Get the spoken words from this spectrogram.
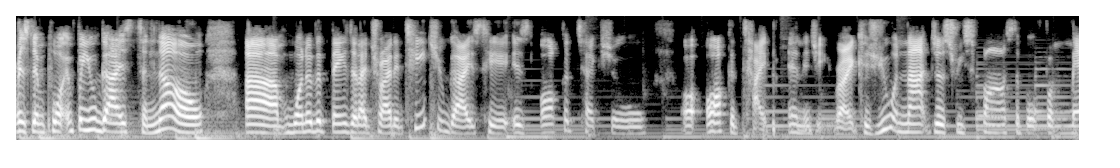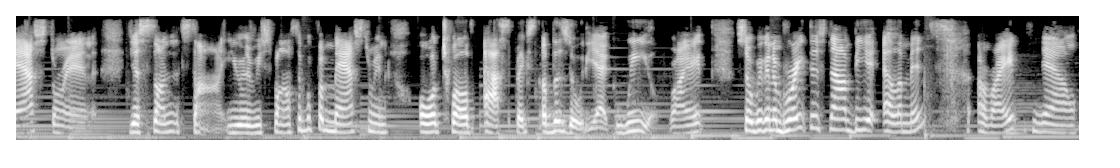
it's important for you guys to know um, one of the things that i try to teach you guys here is architectural or archetype energy, right? Because you are not just responsible for mastering your sun sign, you are responsible for mastering all 12 aspects of the zodiac wheel, right? So we're going to break this down via elements, all right? Now,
